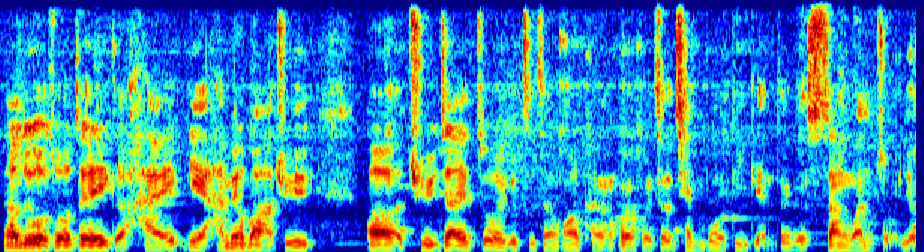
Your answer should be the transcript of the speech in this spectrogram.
那如果说这一个还也还没有办法去呃去再做一个支撑的话，可能会回撤前波低点这个三万左右。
